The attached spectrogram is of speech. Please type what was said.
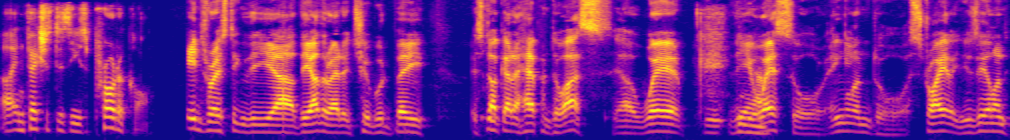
uh, infectious disease protocol. Interesting. The uh, the other attitude would be, it's not going to happen to us. Uh, where the, the yeah. US or England or Australia, New Zealand,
